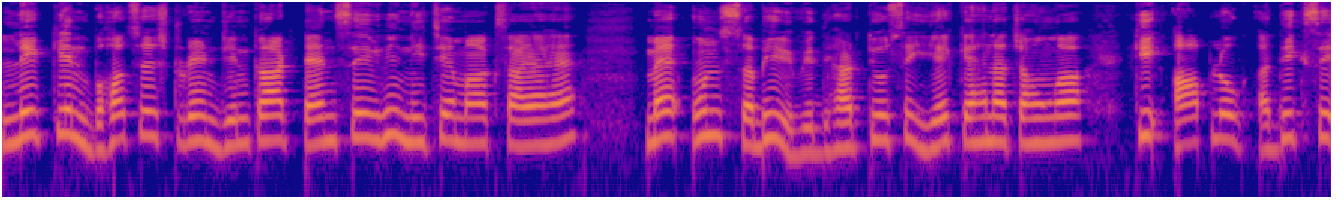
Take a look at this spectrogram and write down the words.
लेकिन बहुत से स्टूडेंट जिनका टेन से भी नीचे मार्क्स आया है मैं उन सभी विद्यार्थियों से ये कहना चाहूँगा कि आप लोग अधिक से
